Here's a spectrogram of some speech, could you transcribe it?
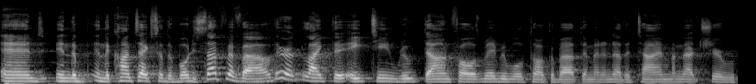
And in the, in the context of the Bodhisattva vow, they're like the 18 root downfalls. Maybe we'll talk about them at another time. I'm not sure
